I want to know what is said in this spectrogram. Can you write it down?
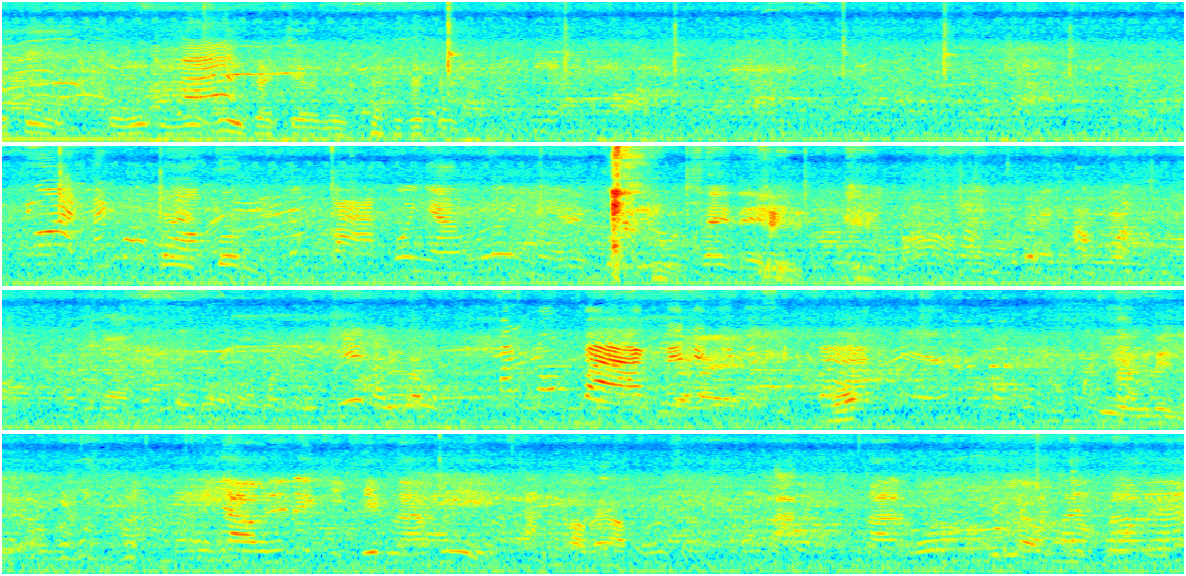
เออในที่อีกอีกที่เคยเจอนี่ปากก็ยังเลยเนี่ยใช่เด็กมันก็ปากไม่ได้เป็นสิบปากเนี่ยที่ยังดิ่งพี่ยาวนี่ได้กี่คลิปแล้วพี่ขอบไปครับตาโอ้ไอโฟนแล้ว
